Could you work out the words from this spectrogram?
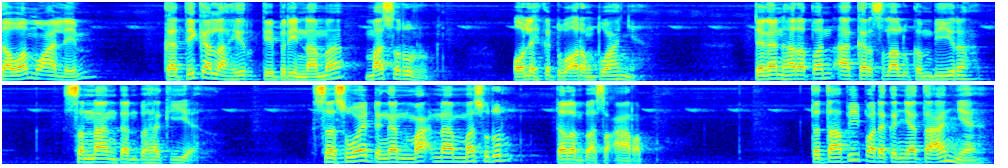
Dawam Mu'alim ketika lahir diberi nama Masrur oleh kedua orang tuanya dengan harapan agar selalu gembira, senang dan bahagia sesuai dengan makna Masrur dalam bahasa Arab. Tetapi pada kenyataannya,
